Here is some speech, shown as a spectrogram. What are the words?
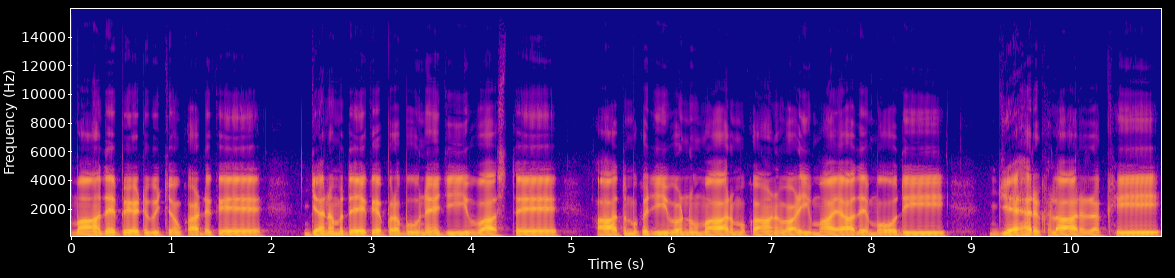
ਮਾਂ ਦੇ ਪੇਟ ਵਿੱਚੋਂ ਕੱਢ ਕੇ ਜਨਮ ਦੇ ਕੇ ਪ੍ਰਭੂ ਨੇ ਜੀਵ ਵਾਸਤੇ ਆਤਮਿਕ ਜੀਵਨ ਨੂੰ ਮਾਰ ਮੁਕਾਉਣ ਵਾਲੀ ਮਾਇਆ ਦੇ ਮੋਹ ਦੀ ਜ਼ਹਿਰ ਖਿਲਾਰ ਰੱਖੀ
